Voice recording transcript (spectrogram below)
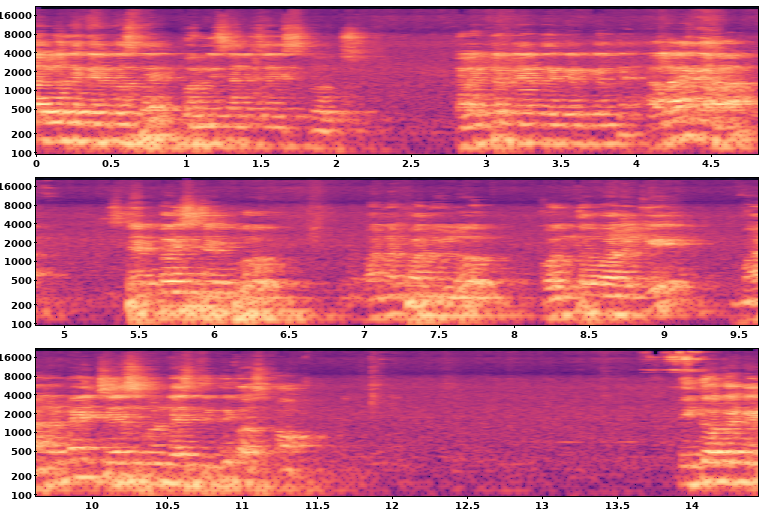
వాళ్ళ దగ్గరికి వస్తే కొన్ని సరి చేసుకోవచ్చు. కలెక్టర్ గారి దగ్గరికి వెళ్తే అలాగా స్టెప్ బై స్టెప్ మన పనులు కొంతవరకు మనమే చేసుకునే స్థితికి వస్తాం. ఇంకొకటి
